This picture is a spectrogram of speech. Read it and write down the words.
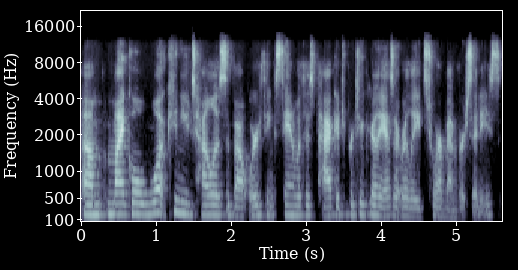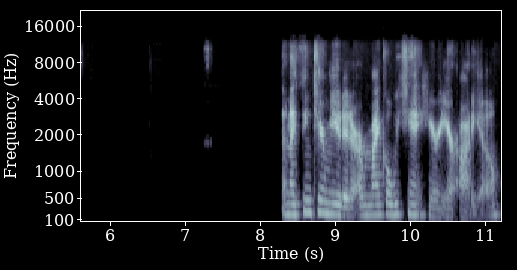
Um, Michael, what can you tell us about where things stand with this package, particularly as it relates to our member cities? And I think you're muted, or Michael, we can't hear your audio.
